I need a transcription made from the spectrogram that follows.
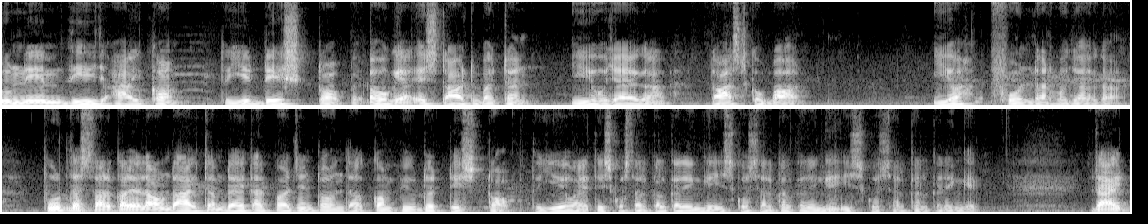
to name these icon तो ये डेस्कटॉप हो। गया? स्टार्ट बटन ये हो जाएगा टास्क बार यह फोल्डर हो जाएगा। Put the circle around item that are present on the computer desktop तो ये है तो इसको सर्कल करेंगे, इसको सर्कल करेंगे, इसको सर्कल करेंगे। राइट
